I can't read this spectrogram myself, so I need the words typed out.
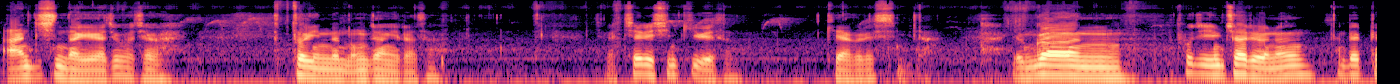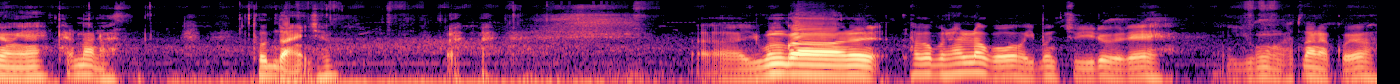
안 지신다 해가지고 제가 붙어 있는 농장이라서 제가 체리 심기 위해서 계약을 했습니다. 연간 토지 임차료는 300평에 8만원. 돈도 아니죠. 어, 유공관을 작업을 하려고 이번 주 일요일에 유공관 갖다 놨고요.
